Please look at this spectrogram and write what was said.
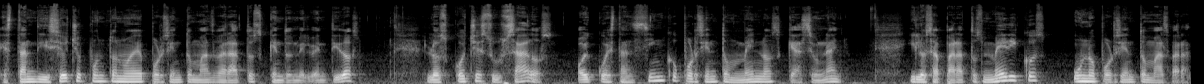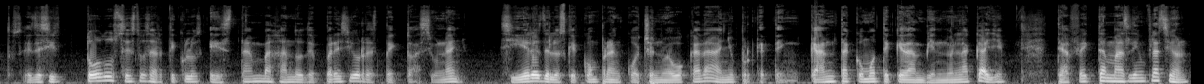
están 18.9% más baratos que en 2022. Los coches usados hoy cuestan 5% menos que hace un año. Y los aparatos médicos 1% más baratos. Es decir, todos estos artículos están bajando de precio respecto a hace un año. Si eres de los que compran coche nuevo cada año porque te encanta cómo te quedan viendo en la calle, te afecta más la inflación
